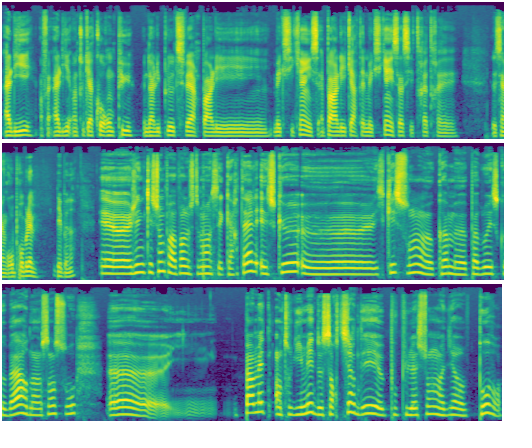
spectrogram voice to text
alliée, enfin alliée, en tout cas corrompue dans les plus hautes sphères par les Mexicains, et, par les cartels mexicains, et ça, c'est très, très. C'est un gros problème. Des bonnes. J'ai une question par rapport justement à ces cartels. Est-ce que est-ce qu'ils sont comme Pablo Escobar dans le sens où permettre, entre guillemets, de sortir des euh, populations, on va dire, pauvres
